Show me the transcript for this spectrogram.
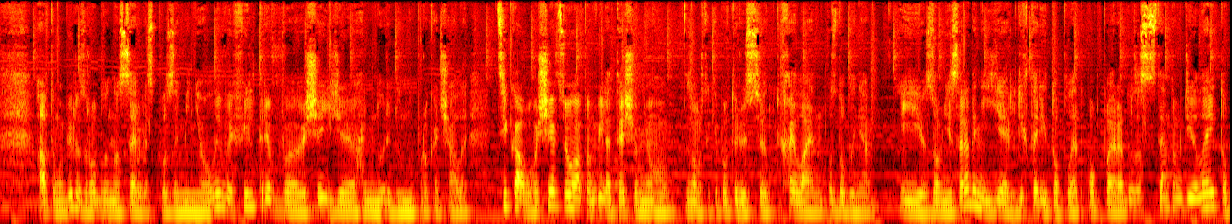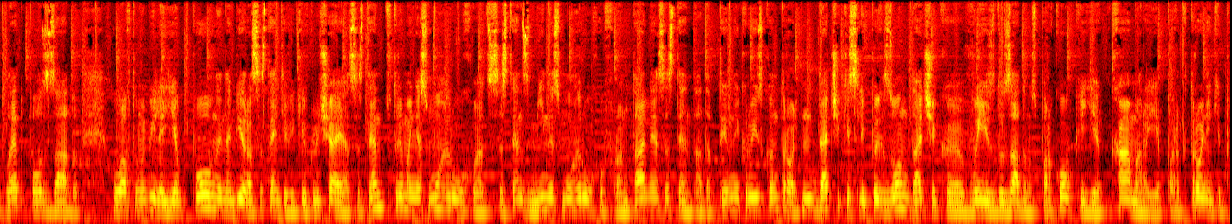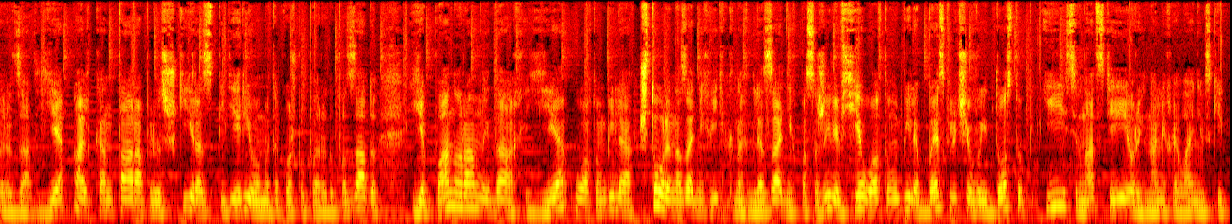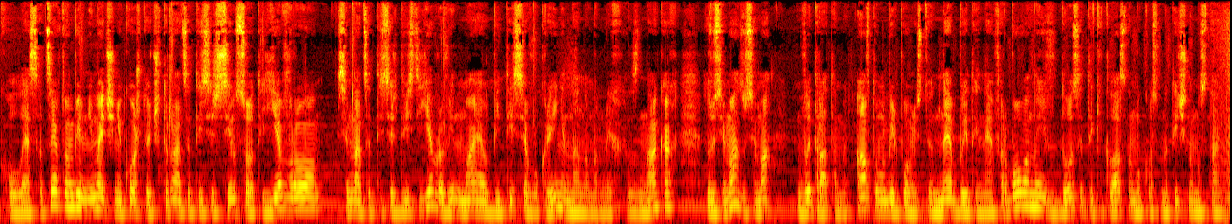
Автомобілю зроблено сервіс по заміні оливи, фільтрів, е, ще й гальмівну рідину прокачали. Цікавого ще в цього автомобіля, те, що в нього знову ж таки повторюсь, хайлайн оздоблення і зовні і всередині є ліхтарі топ-LED попереду з асистентом DLA, топ-LED позаду. У автомобіля є повний набір асистентів, який включає асистент втримання смуги руху, асистент зміни смуги руху, фронтальний асистент, адаптивний круїз-контроль, датчики сліпих зон, датчик е, виїзду задом з парковки, є камера, є парктроніки передзад, є алькантара плюс шкіра з підігрівами також попереду позаду. Є панорамний дах, є у автомобіля штори на задніх вікнах для задніх пасажирів. Є у автомобіля безключовий доступ і 17 оригінальні хайлайнівські колеса. Цей автомобіль в Німеччині коштує 14 700 євро, 17 200 євро. Він має обійтися в Україні на номерних знаках з усіма з усіма. Витратами автомобіль повністю не битий, не фарбований в досить таки класному косметичному стані.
